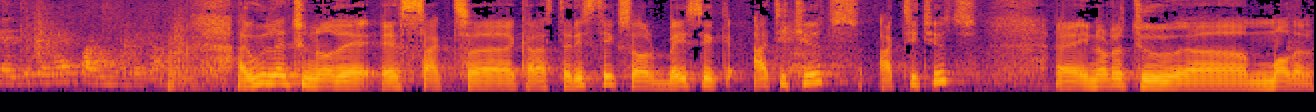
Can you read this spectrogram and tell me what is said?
que hay que tener para modelar. I would like to know the exact uh, characteristics or basic attitudes, attitudes uh, in order to uh, model,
